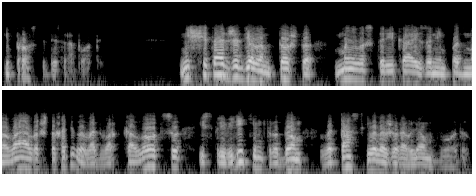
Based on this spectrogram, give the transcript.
и просто без работы. Не считать же делом то, что мыло старика и за ним подмывало, что ходила во двор к колодцу и с превеликим трудом вытаскивала журавлем воду.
